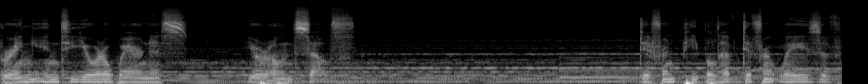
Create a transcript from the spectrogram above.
Bring into your awareness your own self. Different people have different ways of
